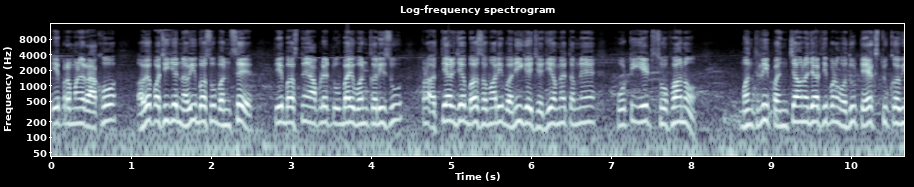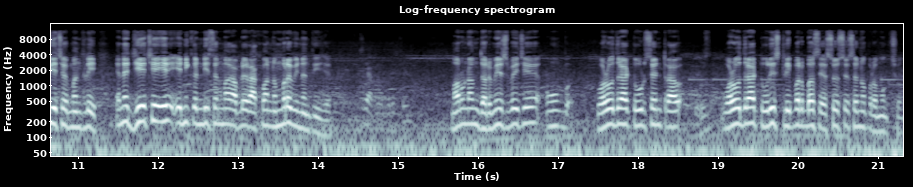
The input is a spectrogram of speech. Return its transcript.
એ પ્રમાણે રાખો. હવે પછી જે નવી બસો બનશે તે બસને આપણે ટુ બાય વન કરીશું. પણ અત્યારે જે બસ અમારી બની ગઈ છે જે અમે તમને ફોર્ટી એટ સોફાનો મંથલી પંચાવન હજારથી પણ વધુ ટેક્સ ચૂકવીએ છીએ મંથલી અને જે છે એ એની કન્ડિશનમાં આપણે રાખવા નમ્ર વિનંતી છે. મારું નામ ધર્મેશભાઈ છે. હું Vadodara tours and travel Vadodara tourist sleeper bus એસોસિએશનનો પ્રમુખ છું.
